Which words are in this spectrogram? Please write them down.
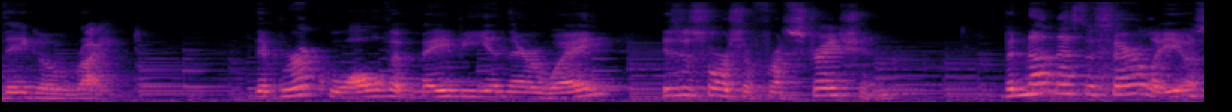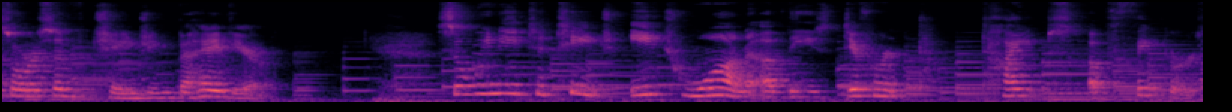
they go right. The brick wall that may be in their way is a source of frustration, but not necessarily a source of changing behavior. So we need to teach each one of these different types of thinkers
